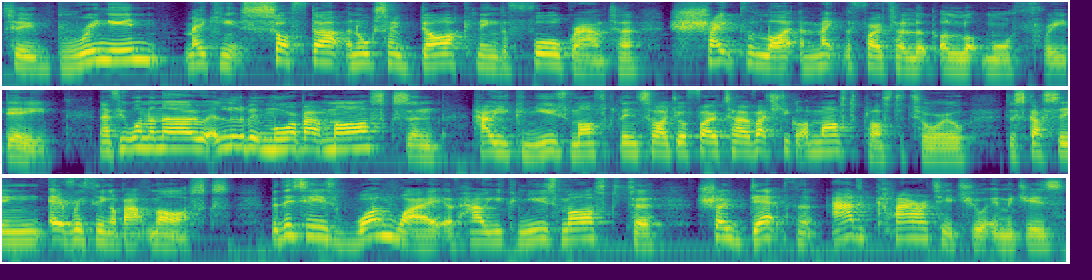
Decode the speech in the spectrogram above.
to bring in, making it softer and also darkening the foreground to shape the light and make the photo look a lot more 3D. Now, if you want to know a little bit more about masks and how you can use masks inside your photo, I've actually got a masterclass tutorial discussing everything about masks. But this is one way of how you can use masks to show depth and add clarity to your images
